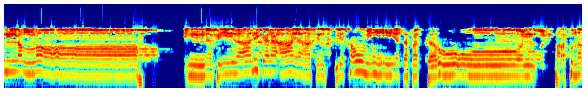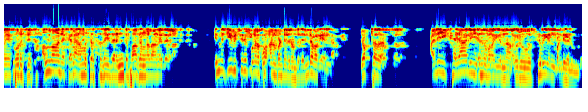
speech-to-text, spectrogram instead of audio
إلا الله إن في ذلك لآيات لقوم يتفكرون പറക്കുന്നവയെ കുറിച്ച് അള്ളാന്റെ കലാമ് ചർച്ച ചെയ്ത രണ്ട് ഭാഗങ്ങളാണിത് ഇന്ന് ജീവിച്ചിരിപ്പുള്ള ഖുർആൻ പണ്ഡിതരുണ്ട് എന്റെ വകയല്ല. ഡോക്ടർ അലി ഖയാലി എന്ന് പറയുന്ന ഒരു സിറിയൻ പണ്ഡിതനുണ്ട്.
